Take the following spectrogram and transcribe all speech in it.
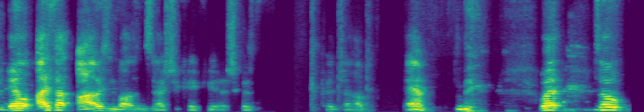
you know, I thought I was involved in some extracurriculars because good job. Damn. what so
